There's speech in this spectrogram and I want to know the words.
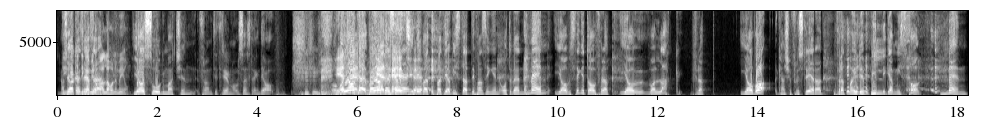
Det, Alltså jag det, det säga kan vi nog alla hålla med om. Jag såg matchen fram till 3-0, sen stängde jag av. Och vad jag kan, vad jag kan säga det var att- för att jag visste att det fanns ingen återvändo. Men jag stängde av för att jag var lack. För att jag var kanske frustrerad för att man gjorde billiga misstag. Men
